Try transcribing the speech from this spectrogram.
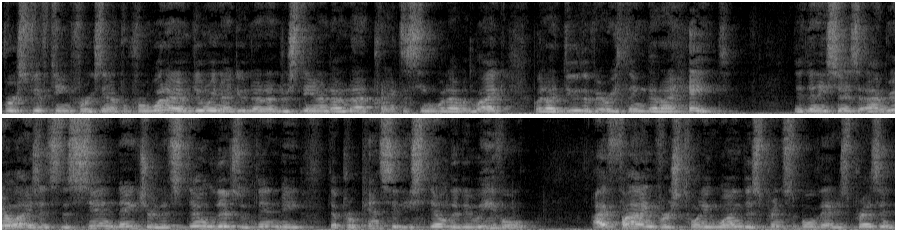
verse 15, for example, for what I am doing I do not understand. I'm not practicing what I would like, but I do the very thing that I hate. And then he says, I realize it's the sin nature that still lives within me, the propensity still to do evil. I find, verse 21, this principle that is present,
